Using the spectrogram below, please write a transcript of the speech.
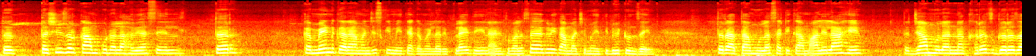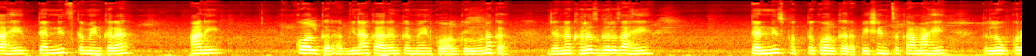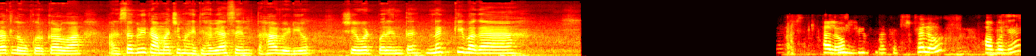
तर तशी जर काम कुणाला हवी असेल तर कमेंट करा. म्हणजेच की मी त्या कमेंटला रिप्लाय देईन आणि तुम्हाला सगळी कामाची माहिती भेटून जाईल. तर आता मुलासाठी काम आलेलं आहे. तर ज्या मुलांना खरंच गरज आहे त्यांनीच कमेंट करा आणि कॉल करा. विनाकारण कमेंट कॉल करू नका. ज्यांना खरंच गरज आहे त्यांनीच फक्त कॉल करा. पेशंटचं काम आहे तर लवकरात लवकर कळवा आणि सगळी कामाची माहिती हवी असेल तर हा व्हिडिओ शेवटपर्यंत नक्की बघा. हॅलो हॅलो हा बोलिये.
